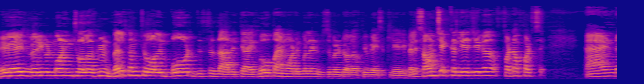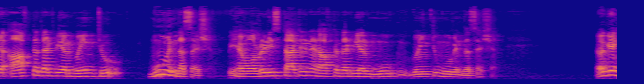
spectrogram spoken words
Hey guys, very good morning to all of you and welcome to Oliveboard. This is Aditya. I hope I'm audible and visible to all of you guys clearly. पहले sound check कर लीजिएगा फटाफट से and after that we are going to move in the session. We have already started and after that we are move, going to move in the session. Okay.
